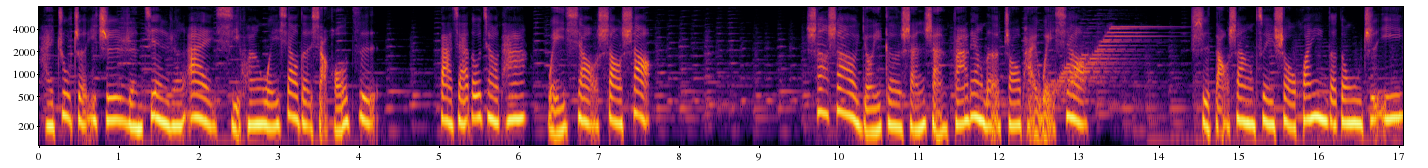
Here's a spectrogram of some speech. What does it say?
还住着一只人见人爱、喜欢微笑的小猴子。大家都叫它微笑少少。少少有一个闪闪发亮的招牌微笑，是岛上最受欢迎的动物之一。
